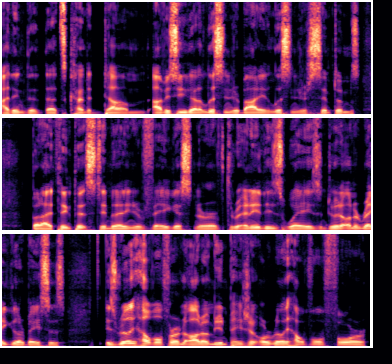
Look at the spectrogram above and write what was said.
I think that that's kind of dumb. Obviously, you got to listen to your body and listen to your symptoms, but I think that stimulating your vagus nerve through any of these ways and doing it on a regular basis is really helpful for an autoimmune patient or really helpful for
